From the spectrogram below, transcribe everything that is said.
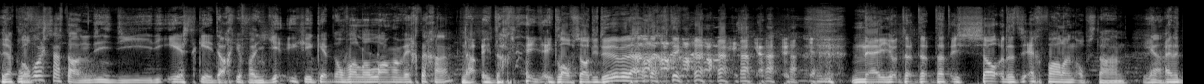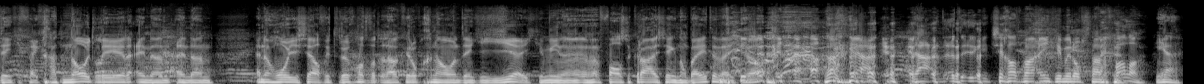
Ja, Hoe was dat dan? Die, die, die eerste keer dacht je van jeetje, ik heb nog wel een lange weg te gaan. Nou, ik dacht, ik, ik loop zo die deur weer uit. Dacht ik. Nee, joh, dat, dat, dat is zo, dat is echt vallen en opstaan. Ja. En dan denk je, ik ga het nooit leren. En dan, en dan, en dan hoor je jezelf weer terug. Want wordt het elke keer opgenomen. En dan denk je, jeetje, mine, een valse kraai zingt nog beter, weet je wel. ja, ja, het- ik zeg altijd maar één keer meer opstaan en vallen. Ja.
